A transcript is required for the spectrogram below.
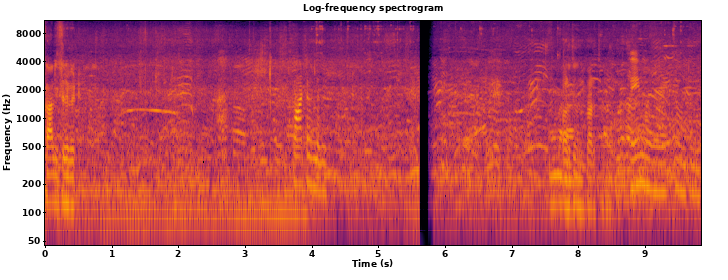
కాలు పెట్టు. వాటర్లో పడుతుంది పడుతుంది. ఉంటుంది.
